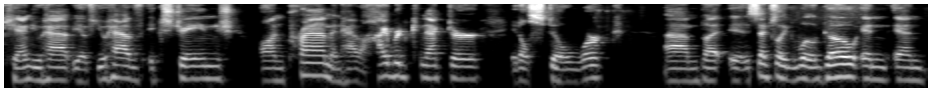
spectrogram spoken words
Can you have you know, if you have Exchange on-prem and have a hybrid connector, it'll still work. Um, but essentially, will go and and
